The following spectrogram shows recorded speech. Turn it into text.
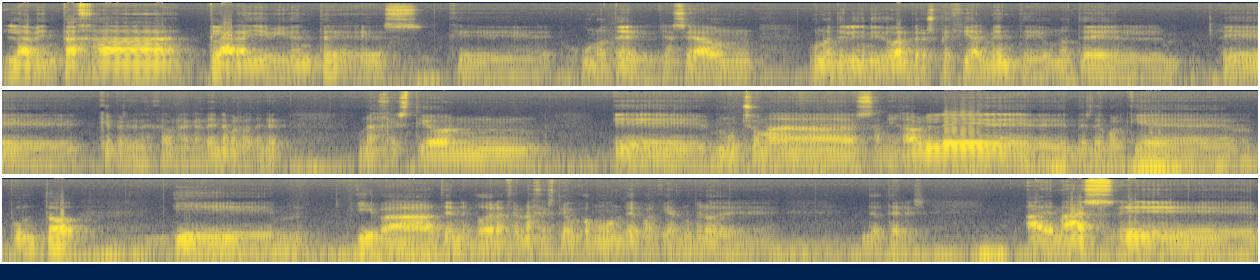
la ventaja clara y evidente es que un hotel, ya sea un un hotel individual, pero especialmente un hotel eh, que pertenezca a una cadena, pues va a tener una gestión eh, mucho más amigable desde cualquier punto y, va a tener, poder hacer una gestión común de cualquier número de, hoteles. Además, eh,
